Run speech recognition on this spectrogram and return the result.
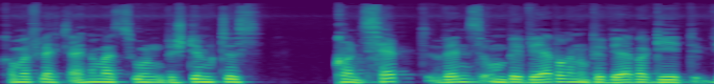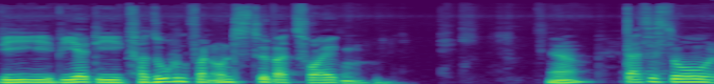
kommen wir vielleicht gleich nochmal zu ein bestimmtes Konzept, wenn es um Bewerberinnen und Bewerber geht, wie wir die versuchen von uns zu überzeugen. Ja, das ist so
